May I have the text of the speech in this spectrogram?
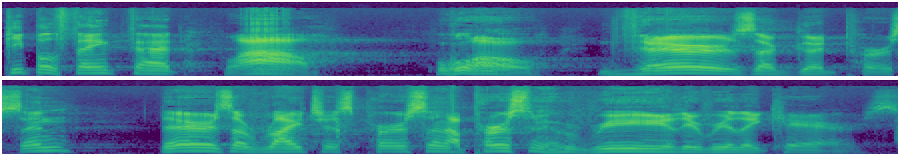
people think that, wow, whoa, there's a good person, there's a righteous person, a person who really, really cares.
